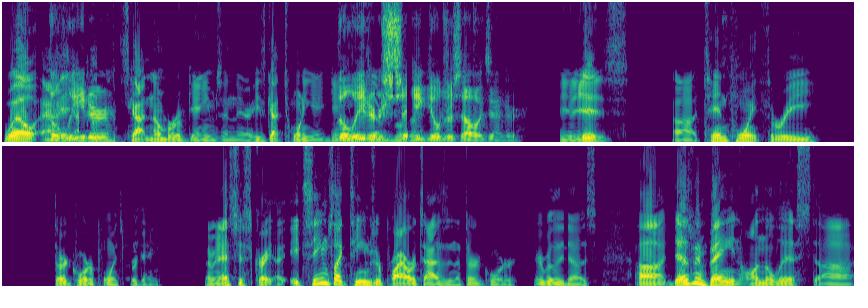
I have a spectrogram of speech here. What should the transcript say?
Well, the I, leader, I, he's got number of games in there. He's got 28 games. The leader, Shai Gilgeous-Alexander. It is uh, 10.3 third quarter points per game. I mean, that's just crazy. It seems like teams are prioritizing the third quarter. It really does. Uh, Desmond Bane on the list. Uh,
